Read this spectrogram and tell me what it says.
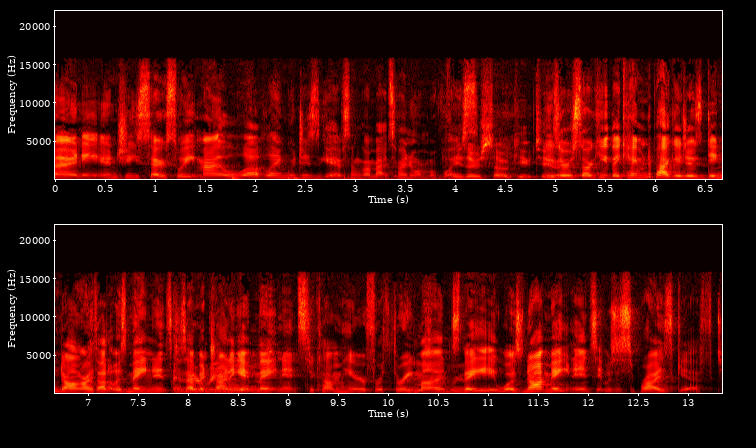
funny and she's so sweet. My love language is gifts. I'm going back to my normal voice. These are so cute too. These are so cute. They came in packages. Ding dong. I thought it was maintenance because I've been they're trying to get maintenance to come here for three months. they it was not maintenance. It was a surprise gift.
